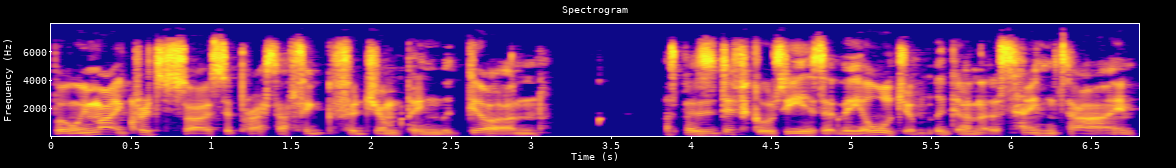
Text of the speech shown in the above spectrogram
but we might criticise the press, I think, for jumping the gun I suppose the difficulty is that they all jumped the gun at the same time,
